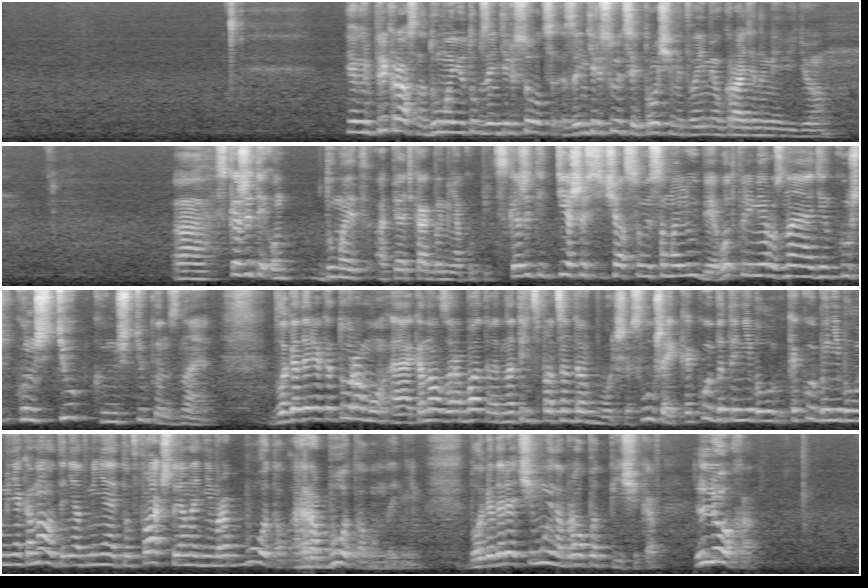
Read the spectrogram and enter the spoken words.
Я говорю, прекрасно, думаю, YouTube заинтересуется, заинтересуется и прочими твоими украденными видео. А, скажи ты, он думает опять, как бы меня купить. Скажи ты, тешишь сейчас свое самолюбие. Вот, к примеру, знаю один кунштюк, кунштюк он знает, благодаря которому э, канал зарабатывает на 30% больше. Слушай, какой бы, то ни был, какой бы ни был у меня канал, это не отменяет тот факт, что я над ним работал. Работал он над ним. Благодаря чему и набрал подписчиков. Леха,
